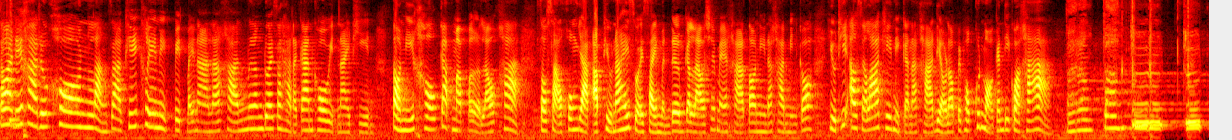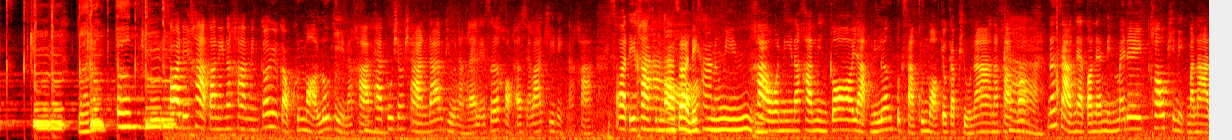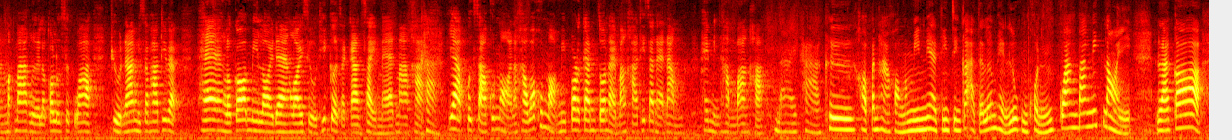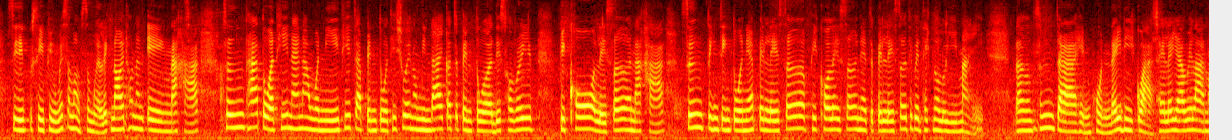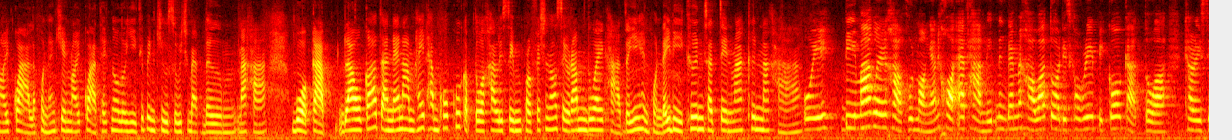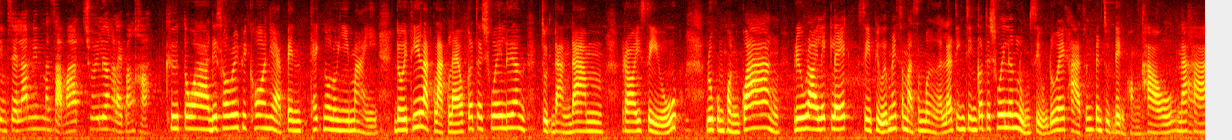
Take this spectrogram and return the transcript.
สวัสดีค่ะทุกคนหลังจากที่คลินิกปิดไปนานนะคะ เนื่องด้วยสถานการณ์โควิด -19 ตอนนี้เขากลับมาเปิดแล้วค่ะ สาวๆ คงอยากอัพผิวหน้าให้สวยใสเหมือนเดิมกันแล้วใช่ไหมคะ ตอนนี้นะคะ มินก็อยู่ที่อัลเซล่าคลินิกกันนะคะ เดี๋ยวเราไปพบคุณหมอกันดีกว่าค่ะ สวัสดีค่ะ ตอนนี้นะคะมินก็อยู่กับคุณหมอลูกหยีนะคะ แพทย์ผู้เชี่ยวชาญด้านผิวหนังและเลเซอร์ของอัลเซล่าคลินิกนะคะ สวัสดีค่ะคุณหมอค่ะสวัสดีค่ะน้องมิ้นค่ะวันนี้นะคะ มินก็อยากมีเรื่องปรึกษาคุณหมอเกี่ยวกับผิวหน้านะคะค่ะก็เนื่องจากเนี่ยตอนนี้มินไม่ได้เข้าคลินิกมานานมาก ๆเลย แล้วก็รู้สึกว่าผิวหน้ามีสภาพที่แบบแห้ง แล้วก็มีรอยแดงรอยสิวที่เกิดจากการใส่แมสมาค่ะค่ะอยากปรึกษาคุณหมอนะคะ ว่าคุณหมอมีโปรแกรมตัวไหนบ้างคะที่จะแนะนำ ให้มินทำบ้างคะได้ค่ะ คือขอปัญหาของน้องมิ้นเนี่ยจริง ๆ ก็อาจจะเริ่มเห็นลูกขุมขนกว้างบ้างนิดหน่อย แล้วก็สีสีผิวไม่สม่ำเสมอเล็กน้อยเท่านั้นเองนะคะ ซึ่งถ้าตัวที่แนะนำวันนี้ที่จะเป็นตัวที่ช่วยน้องมิ้นได้ก็จะเป็นตัว Discovery Pico Laser นะคะ ซึ่งจริง ๆ ตัวเนี้ยเป็นเลเซอร์ Pico Laser เนี่ยจะเป็นเลเซอร์ที่เป็นเทคโนโลยีใหม่แล้วซึ่งจะเห็นผลได้ดีกว่าใช้ระยะเวลาน้อยกว่า และผลข้างเคียงน้อยกว่าเทคโนโลยีที่เป็น Q switch แบบเดิมนะคะบวกกับเราก็จะแนะนำให้ทำควบคู่กับตัว c a l i s i m Professional Serum ด้วยค่ะ จะยิ่งเห็นผลได้ดีขึ้นชัดเจนมากขึ้นนะคะ อุ้ยดีมากเลยค่ะ คุณหมอ งั้นขอแอบถามนิดนึงได้ไหมคะว่าตัว Discovery Pico กับตัว Carisim Serum นี่มันสามารถช่วยเรื่องอะไรบ้างคะ คือตัว Discovery Pico เนี่ยเป็นเทคโนโลยีใหม่ โดยที่หลักๆ แล้วก็จะช่วยเรื่องจุดด่างดำรอยสิว รูขุมขนกว้าง ริ้วรอยเล็ก ๆ สีผิวไม่สม่ำเสมอ และจริง ๆ ก็จะช่วยเรื่องหลุมสิวด้วยค่ะ ซึ่งเป็นจุดเด่นของเขานะคะ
